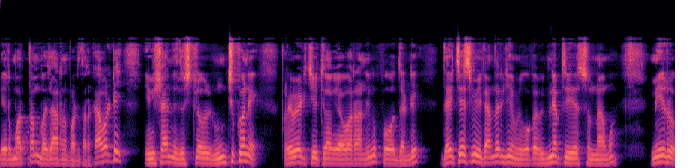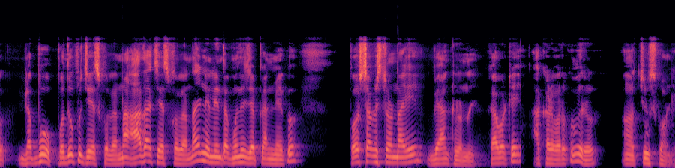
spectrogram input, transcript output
మీరు మొత్తం బజారున పడతారు. కాబట్టి ఈ విషయాన్ని దృష్టిలో ఉంచుకొని ప్రైవేట్ చీట్ల వ్యవహారానికి పోవద్దండి. దయచేసి మీకు అందరికీ ఒక విజ్ఞప్తి చేస్తున్నాము. మీరు డబ్బు పొదుపు చేసుకోవాలన్నా ఆదా చేసుకోవాలన్నా నేను ఇంతకుముందే చెప్పాను మీకు. పోస్ట్ ఆఫీస్లో ఉన్నాయి బ్యాంకులు ఉన్నాయి. కాబట్టి అక్కడి వరకు మీరు చూసుకోండి.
